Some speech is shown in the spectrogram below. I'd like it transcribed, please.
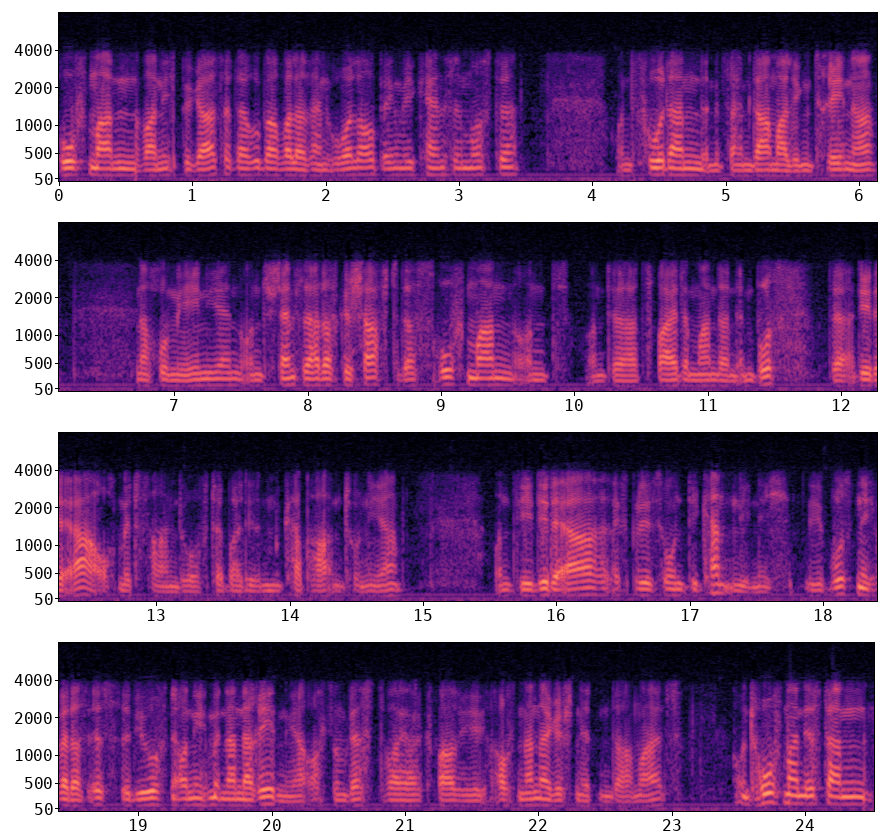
Hofmann war nicht begeistert darüber, weil er seinen Urlaub irgendwie canceln musste und fuhr dann mit seinem damaligen Trainer nach Rumänien und Stenzel hat das geschafft, dass Hofmann und, und der zweite Mann dann im Bus der DDR auch mitfahren durfte bei diesem Karpatenturnier. Und die DDR-Expedition, die kannten die nicht. Die wussten nicht, wer das ist. Die durften auch nicht miteinander reden. Ja, Ost und West war ja quasi auseinandergeschnitten damals. Und Hofmann ist dann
